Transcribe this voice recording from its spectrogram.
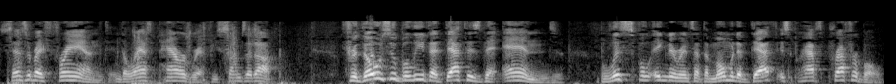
Says by Frand in the last paragraph, he sums it up. For those who believe that death is the end, blissful ignorance at the moment of death is perhaps preferable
